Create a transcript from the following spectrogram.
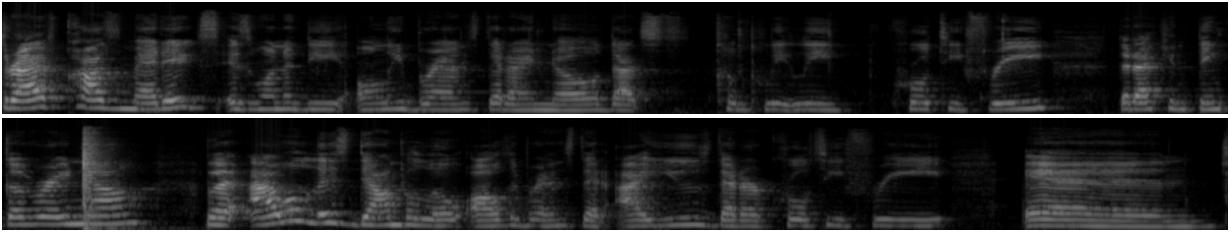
Thrive Causemetics is one of the only brands that I know that's completely cruelty free that I can think of right now. But I will list down below all the brands that I use that are cruelty free and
